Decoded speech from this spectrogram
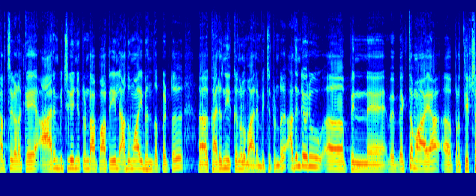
ചർച്ചകളൊക്കെ ആരംഭിച്ചു കഴിഞ്ഞിട്ടുണ്ട് ആ പാർട്ടിയിൽ. അതുമായി ബന്ധപ്പെട്ട് കരുനീക്കങ്ങളും ആരംഭിച്ചിട്ടുണ്ട്. അതിന്റെ ഒരു പിന്നെ വ്യക്തമായ പ്രത്യക്ഷ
